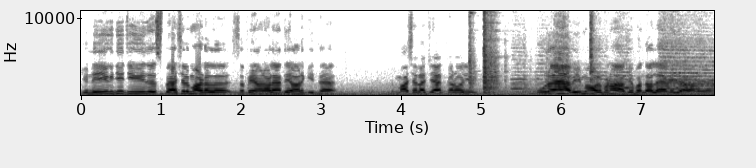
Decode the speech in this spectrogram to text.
ਯੂਨੀਕ ਜੀ ਚੀਜ਼ ਸਪੈਸ਼ਲ ਮਾਡਲ ਸਫਿਆਨ ਵਾਲਿਆਂ ਤਿਆਰ ਕੀਤਾ ਹੈ। ਤੇ ਮਾਸ਼ਾਅੱਲਾ ਚੈੱਕ ਕਰੋ ਜੀ। ਪੂਰਾ ਹੈਵੀ ਮਾਹੌਲ ਬਣਾ ਕੇ ਬੰਦਾ ਲੈ ਕੇ ਜਾ ਰਿਹਾ ਹੈ।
